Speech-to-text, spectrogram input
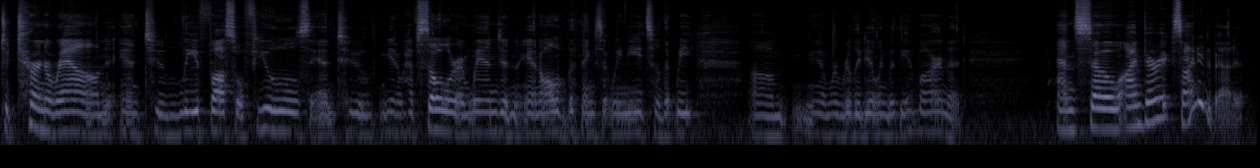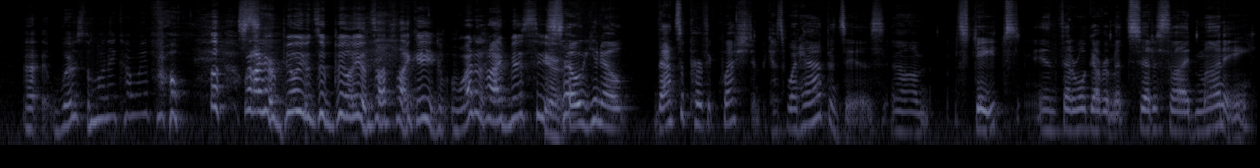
to turn around and to leave fossil fuels and to you know have solar and wind and, and all of the things that we need so that we um, you know, we're really dealing with the environment. And so I'm very excited about it. Uh, where's the money coming from? when I hear billions and billions, I'm like, hey, what did I miss here? So, you know, that's a perfect question because what happens is um, states and federal government set aside money,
